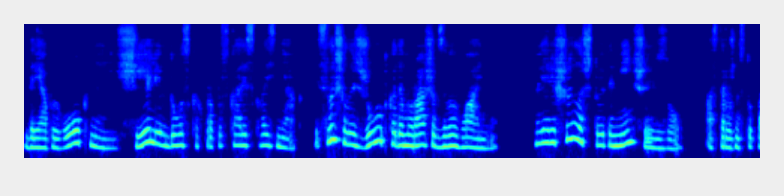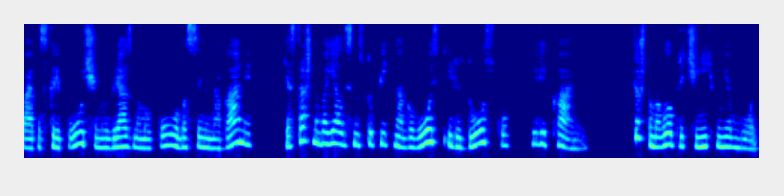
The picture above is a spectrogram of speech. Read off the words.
Дрявые окна и щели в досках пропускали сквозняк, и слышалось жутко до мурашек завывание. Но я решила, что это меньше из зол. Осторожно ступая по скрипучему и грязному полу босыми ногами, я страшно боялась наступить на гвоздь или доску или камень все, что могло причинить мне боль.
